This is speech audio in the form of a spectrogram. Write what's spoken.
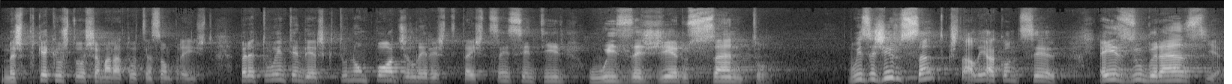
Mas porquê é que eu estou a chamar a tua atenção para isto? Para tu entenderes que tu não podes ler este texto sem sentir o exagero santo. O exagero santo que está ali a acontecer. A exuberância.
